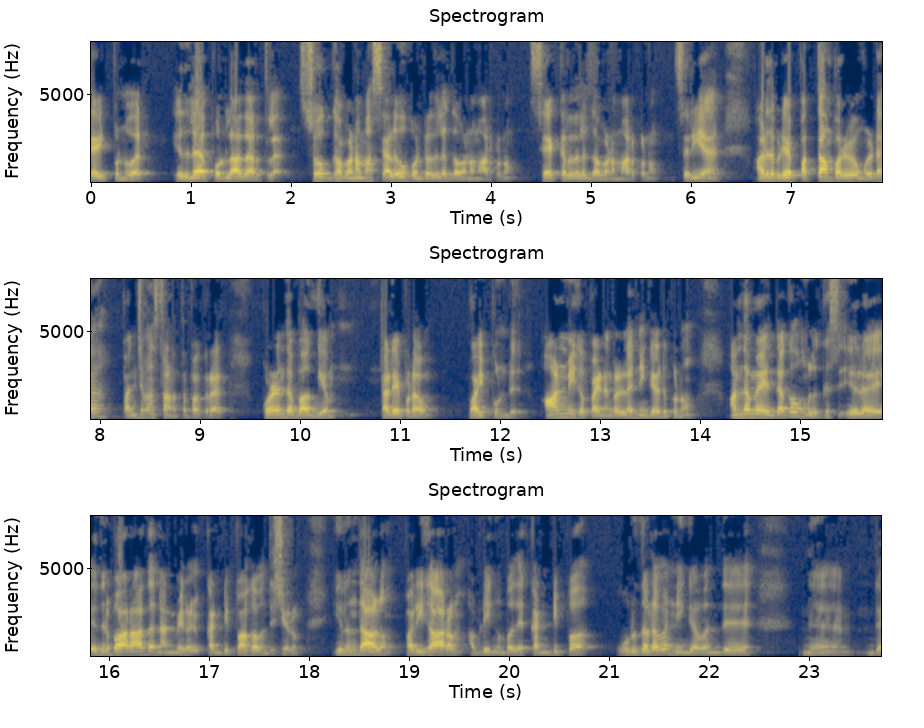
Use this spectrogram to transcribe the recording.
டைட் பண்ணுவார். எதில்? பொருளாதாரத்தில். ஸோ கவனமாக செலவு பண்ணுறதுல கவனமாக இருக்கணும். சேர்க்குறதுல கவனமாக இருக்கணும். சரியா? அடுத்தபடியாக பத்தாம் பறவை உங்களோட பஞ்சமஸ்தானத்தை பார்க்குறாரு. குழந்தை பாக்கியம் தடைப்படவும் வாய்ப்புண்டு. ஆன்மீக பயணங்களில் நீங்கள் எடுக்கணும். அந்த மாதிரி இருந்தாக்க உங்களுக்கு சில எதிர்பாராத நன்மைகள் கண்டிப்பாக வந்து சேரும். இருந்தாலும் பரிகாரம் அப்படிங்கும்போது கண்டிப்பாக ஒரு தடவை நீங்கள் வந்து இந்த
